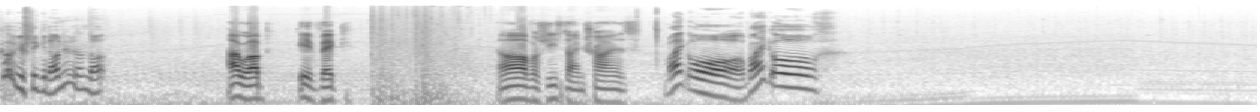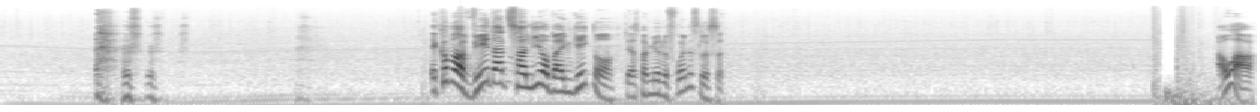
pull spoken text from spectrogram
Komm, wir stehen genau nebeneinander. Hau ab. Geh weg. Ja, verschieß deinen Scheiß. Mike auch, Mike auch. Ey, guck mal, Veda Zalir beim Gegner. Der ist bei mir eine Freundesliste. Aua.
